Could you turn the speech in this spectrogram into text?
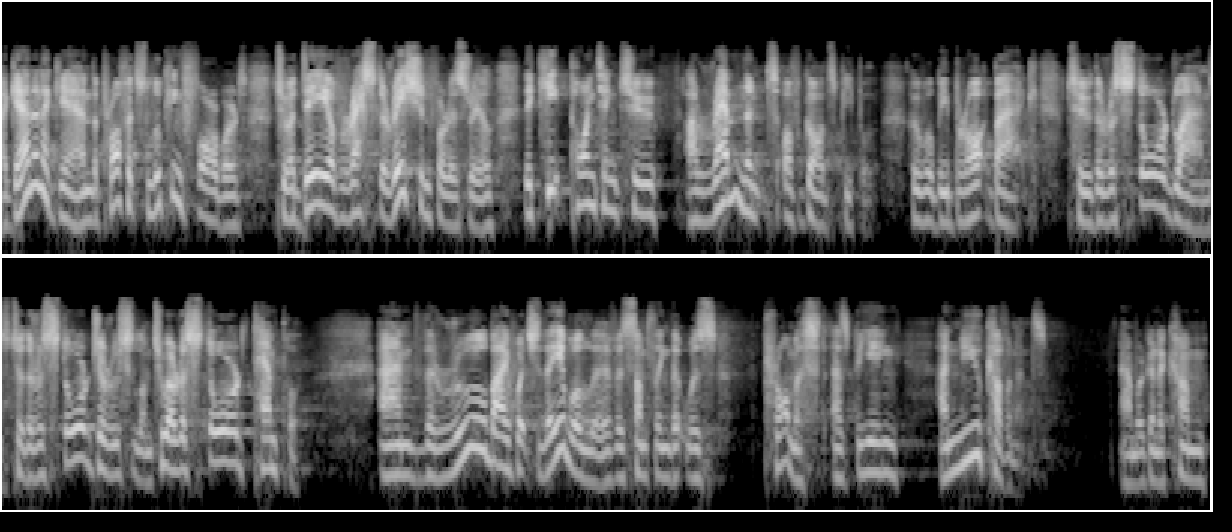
Again and again, the prophets looking forward to a day of restoration for Israel, they keep pointing to a remnant of God's people who will be brought back to the restored land, to the restored Jerusalem, to a restored temple. And the rule by which they will live is something that was promised as being a new covenant. And we're going to come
